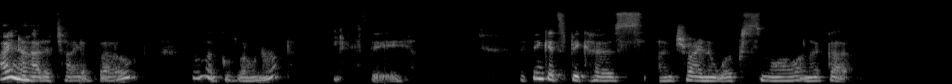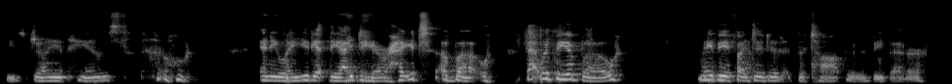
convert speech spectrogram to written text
I know how to tie a bow. I'm a grown up. Let's see. I think it's because I'm trying to work small and I've got these giant hands. anyway, you get the idea, right? A bow. That would be a bow. Maybe if I did it at the top, it would be better.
